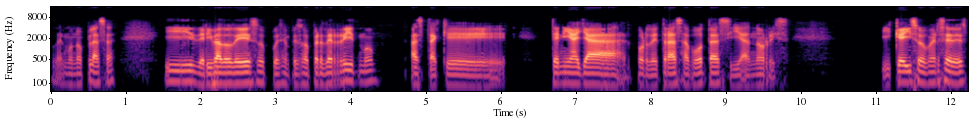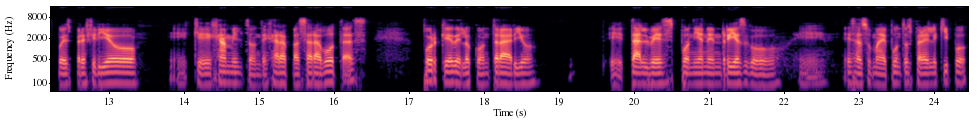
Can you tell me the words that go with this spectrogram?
del monoplaza, y derivado de eso, pues empezó a perder ritmo hasta que tenía ya por detrás a Bottas y a Norris. ¿Y qué hizo Mercedes? Pues prefirió eh, que Hamilton dejara pasar a Bottas porque de lo contrario eh, tal vez ponían en riesgo eh, esa suma de puntos para el equipo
